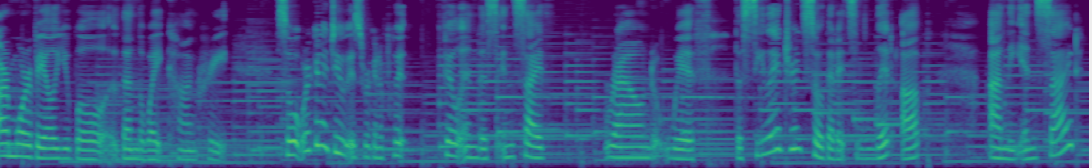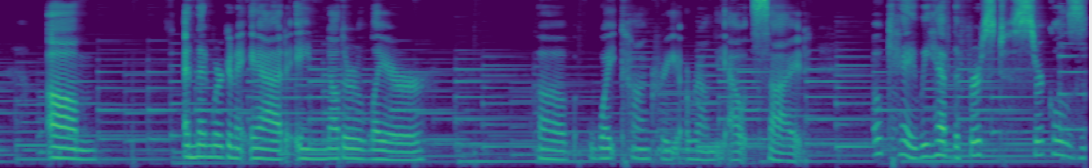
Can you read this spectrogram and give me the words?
are more valuable than the white concrete. So what we're going to do is we're going to put fill in this inside round with the sea lantern so that it's lit up on the inside. Um, and then we're going to add another layer of white concrete around the outside. Okay, we have the first circles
